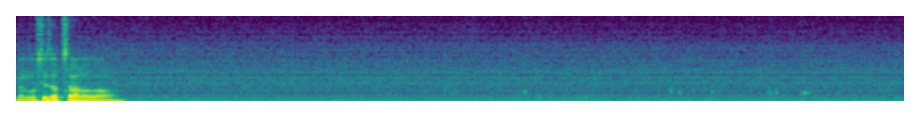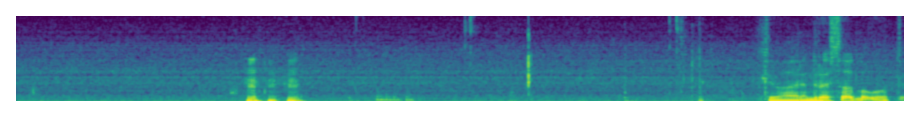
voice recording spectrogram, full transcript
Nebo si zacáloval? Hm, hm, hm. Ty renderuje se dlouho, ty.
